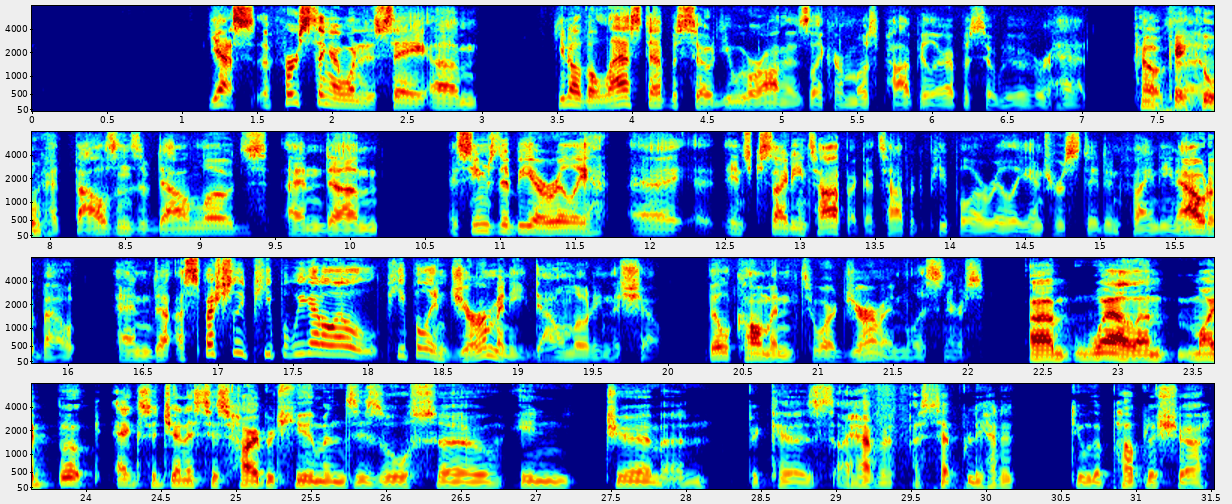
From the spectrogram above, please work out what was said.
Yes, the first thing I wanted to say, um, you know, the last episode you were on is like our most popular episode we've ever had. Oh, okay, uh, cool. Had thousands of downloads, and um, it seems to be a really uh, exciting topic, a topic people are really interested in finding out about, and uh, especially people. We got a lot of people in Germany downloading the show. Willkommen to our German listeners. Um, well, um, my book Exogenesis Hybrid Humans is also in German because I have a, I separately had to deal with a publisher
